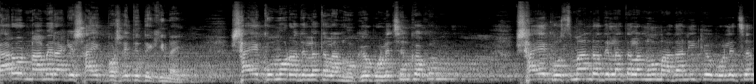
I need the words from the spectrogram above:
কারোর নামের আগে শায়েক বসাইতে দেখি নাই। শায়েক ওমর রদিল্লা তালানহুকেও বলেছেন কখন? শায়েক ওসমান রদিল্লা তালানহু মাদানি কেউ বলেছেন?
